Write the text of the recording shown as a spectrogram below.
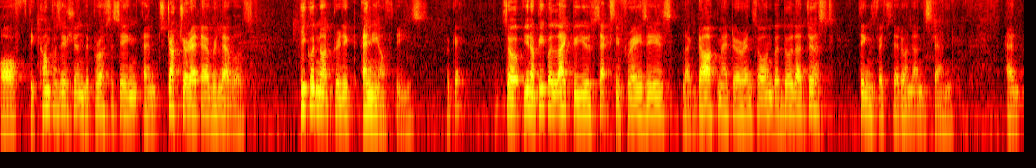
of the composition, the processing, and structure at every levels. He could not predict any of these. Okay? So, you know, people like to use sexy phrases like dark matter and so on, but those are just things which they don't understand. And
